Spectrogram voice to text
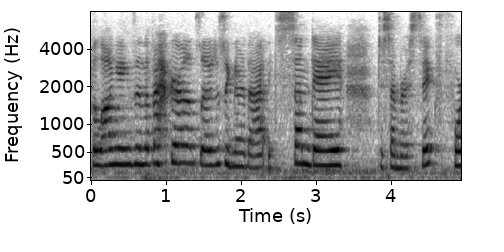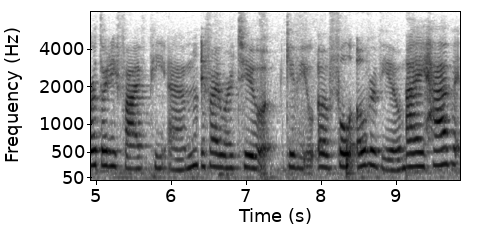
belongings in the background so just ignore that. It's Sunday, December 6th, 4.35 p.m. If I were to give you a full overview, I have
